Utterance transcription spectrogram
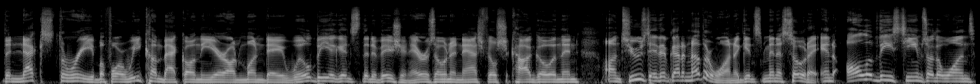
the next three, before we come back on the air on Monday, will be against the division Arizona, Nashville, Chicago. And then on Tuesday, they've got another one against Minnesota. And all of these teams are the ones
